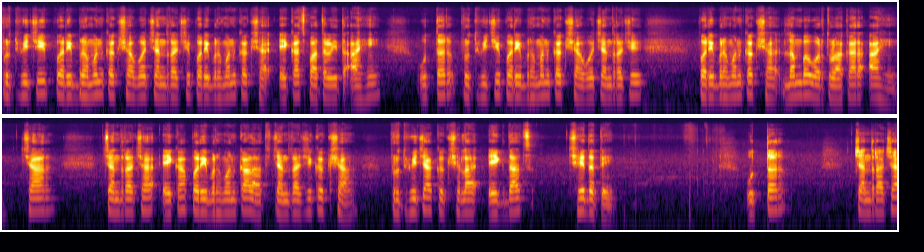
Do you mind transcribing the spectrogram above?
पृथ्वीची परिभ्रमण कक्षा व चंद्राची परिभ्रमण कक्षा एकाच पातळीत आहे. उत्तर पृथ्वीची परिभ्रमण कक्षा व चंद्राची परिभ्रमण कक्षा लंबवर्तुळाकार आहे. चार चंद्राच्या एका परिभ्रमण काळात चंद्राची कक्षा पृथ्वीच्या कक्षेला एकदाच छेदते. उत्तर चंद्राच्या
